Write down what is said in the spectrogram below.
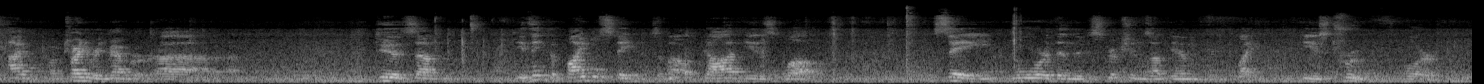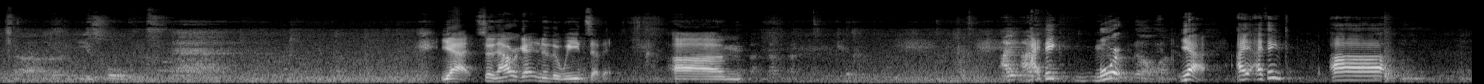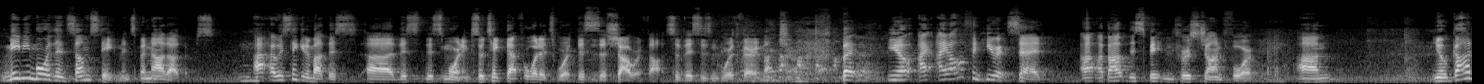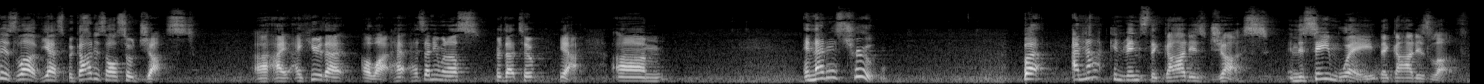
I'm, I'm trying to remember. Uh, does um, do you think the Bible statements about God is love say more than the descriptions of Him, like He is truth or uh, He is holy? Yeah. So now we're getting into the weeds of it. Um, I, I, I think more. Yeah, I, I think uh, maybe more than some statements, but not others. I, I was thinking about this uh, this this morning, so take that for what it's worth. This is a shower thought, so this isn't worth very much. But you know, I, I often hear it said uh, about this bit in 1 John four. Um, you know, God is love, yes, but God is also just. Uh, I, I hear that a lot. Ha- has anyone else heard that too? Yeah. Um, and that is true. But I'm not convinced that God is just in the same way that God is love.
